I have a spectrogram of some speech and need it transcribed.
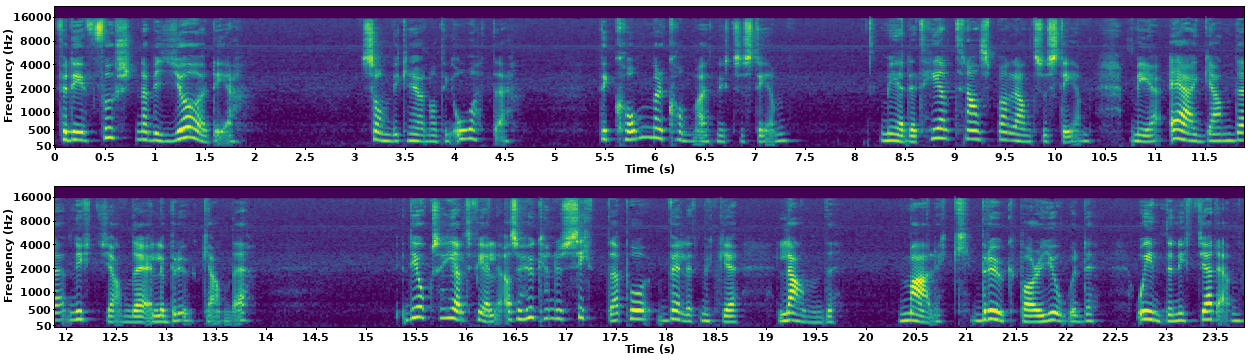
För det är först när vi gör det som vi kan göra någonting åt det. Det kommer komma ett nytt system med ett helt transparent system med ägande, nyttjande eller brukande. Det är också helt fel. Alltså hur kan du sitta på väldigt mycket land, mark, brukbar jord och inte nyttja den?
